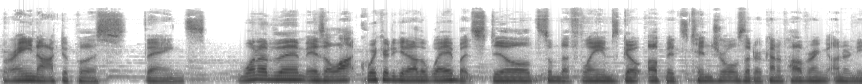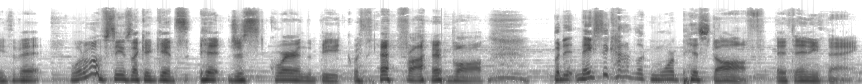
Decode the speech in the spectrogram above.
brain octopus things, one of them is a lot quicker to get out of the way, but still some of the flames go up its tendrils that are kind of hovering underneath of it. One of them seems like it gets hit just square in the beak with that fireball, but it makes it kind of look more pissed off, if anything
